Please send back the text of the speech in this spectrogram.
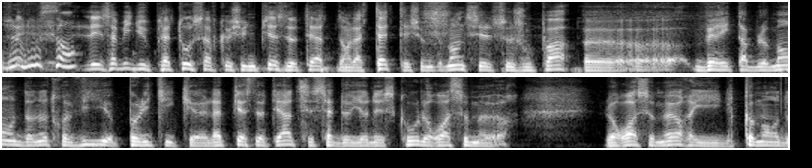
Je vous sens. Les amis du plateau savent que j'ai une pièce de théâtre dans la tête et je me demande si elle se joue pas euh, véritablement dans notre vie politique. La pièce de théâtre, c'est celle de Ionesco, Le roi se meurt. Le roi se meurt et il commande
